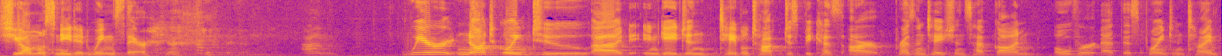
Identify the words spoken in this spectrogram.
She almost needed wings there. um, we're not going to uh, engage in table talk just because our presentations have gone over at this point in time.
